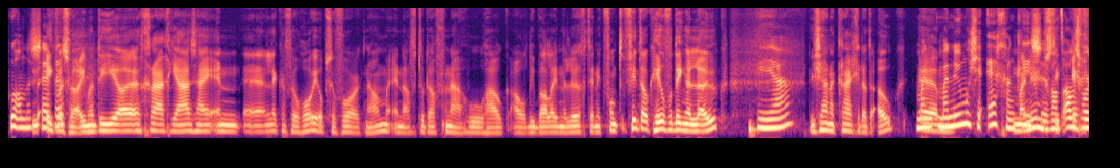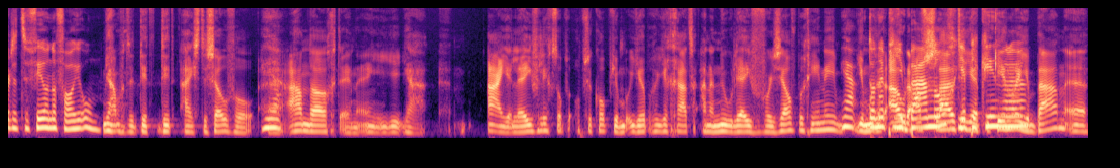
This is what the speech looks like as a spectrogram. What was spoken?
anders zeggen. Ik was wel iemand die eh, graag ja zei en eh, lekker veel hooi op zijn vork nam. En af en toe dacht van, nou, hoe hou ik al die ballen in de lucht? En ik vond, vind ook heel veel dingen leuk. Ja, Dus ja, dan krijg je dat ook. maar, Ehm, maar nu moet je echt gaan kiezen, want anders echt- wordt het te veel en dan val je om. Ja, want dit- dit, eiste zoveel eh, aandacht. En, en je, ja, aan je leven ligt op, op zijn kop. Je, je, je gaat aan een nieuw leven voor jezelf beginnen. Je, Ja, je moet dan het heb je je oude baan nog, je afsluiten. hebt je hebt je kinderen, kinderen. je baan.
